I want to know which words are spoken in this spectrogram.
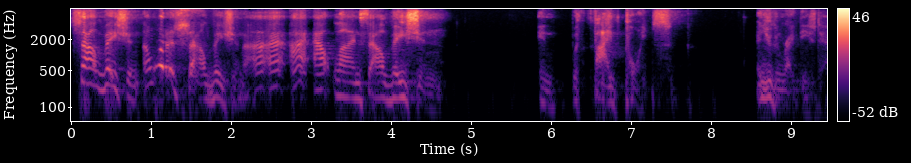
Salvation. Now, what is salvation? I, I, I outline salvation in with five points. And you can write these down.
